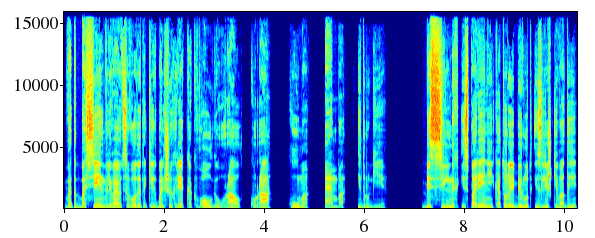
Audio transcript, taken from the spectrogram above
В этот бассейн вливаются воды таких больших рек, как Волга, Урал, Кура, Кума, Эмба и другие. Без сильных испарений, которые берут излишки воды,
